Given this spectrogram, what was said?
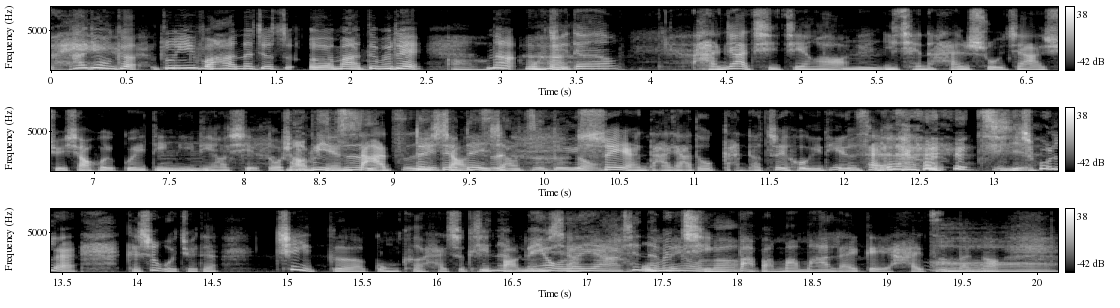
对，他用个注音符号，那就是“鹅”嘛，对不对？哦、那我觉得。寒假期间啊，以前的寒暑假，学校会规定你一定要写多少篇大字、小字，小字都有。虽然大家都赶到最后一天才来 挤出来，可是我觉得这个功课还是可以保留一下。我们请爸爸妈妈来给孩子们呢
